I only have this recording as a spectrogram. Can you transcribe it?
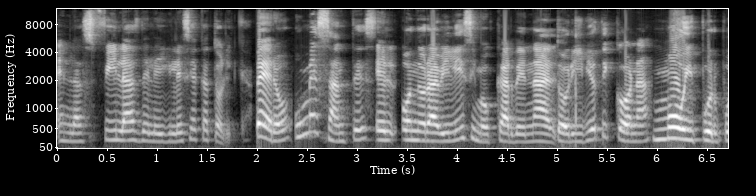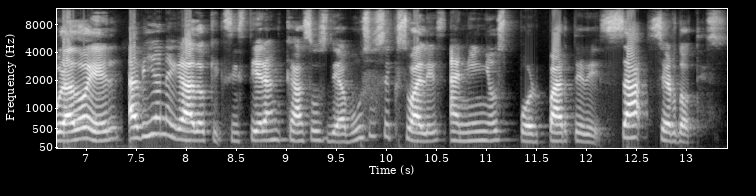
en las filas de la Iglesia Católica. Pero, un mes antes, el honorabilísimo cardenal Toribio Ticona, muy purpurado él, había negado que existieran casos de abusos sexuales a niños por parte de sacerdotes.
